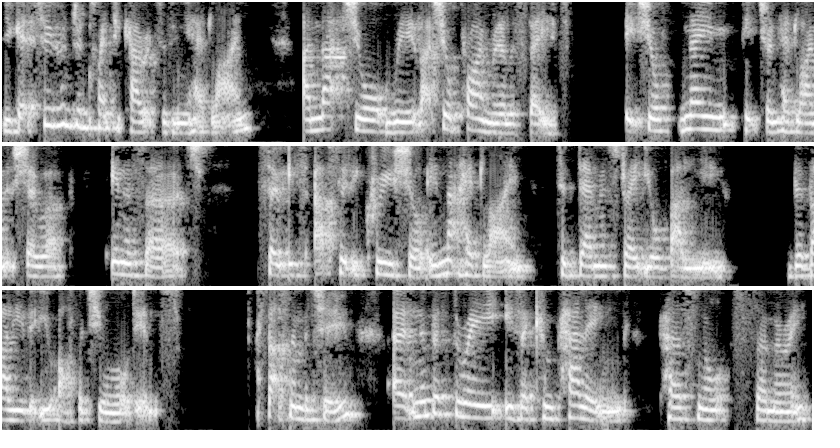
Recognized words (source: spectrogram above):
you get 220 characters in your headline, and that's your real, that's your prime real estate. It's your name, picture, and headline that show up in a search. So it's absolutely crucial in that headline to demonstrate your value, the value that you offer to your audience. So that's number two. Uh, number three is a compelling personal summary.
